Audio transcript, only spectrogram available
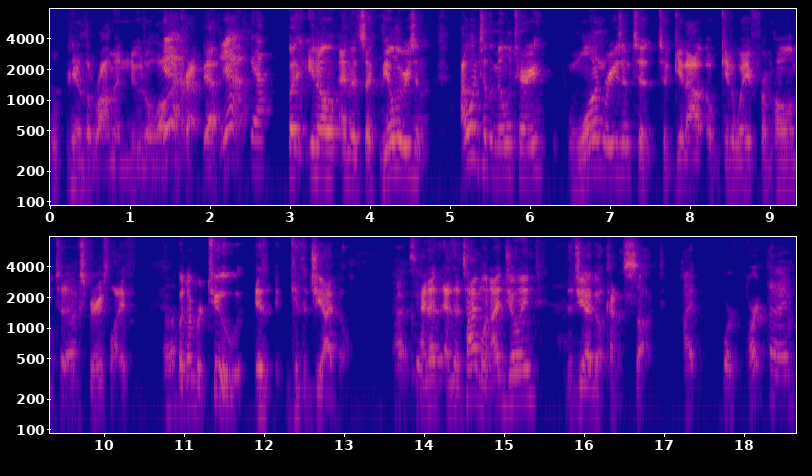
You know, the ramen noodle, all Yeah. that crap. Yeah. yeah, Yeah. But you know, and it's like the only reason I went to the military. One reason to to get out or get away from home to Yeah. experience life. Uh-huh. But number two is get the GI Bill. I, see, And at, at the time when I joined, the GI Bill kind of sucked. Worked part time.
